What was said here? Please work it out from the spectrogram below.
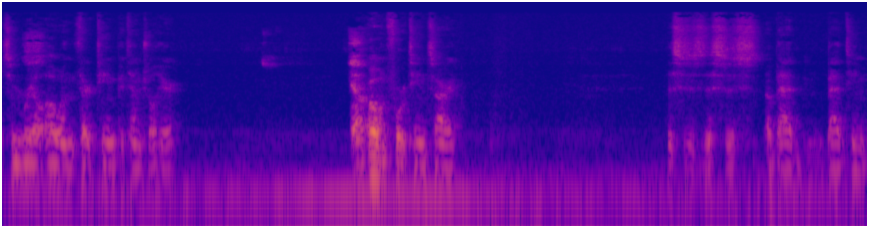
some real 0 and 13 potential here. Yeah. Or 0 and 14, sorry. This is this is a bad bad team.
